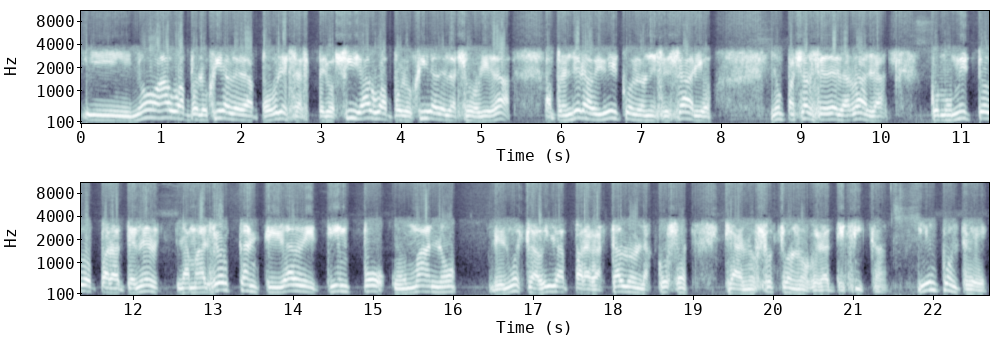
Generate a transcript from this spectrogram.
Y no hago apología de la pobreza, pero sí hago apología de la sobriedad, aprender a vivir con lo necesario, no pasarse de la raya como método para tener la mayor cantidad de tiempo humano de nuestra vida para gastarlo en las cosas que a nosotros nos gratifican. Y encontré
